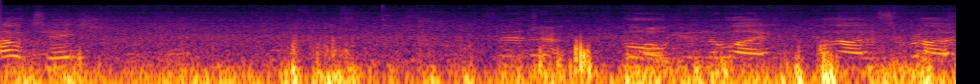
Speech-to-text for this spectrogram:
Oh, Tish. Paul, you in the way. Hello, it's the road.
